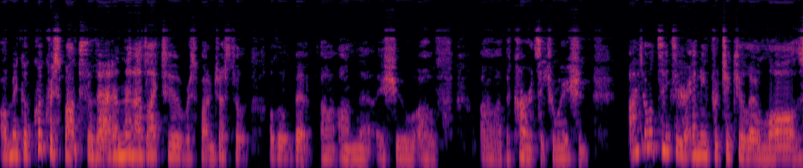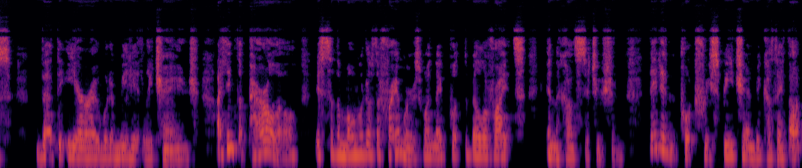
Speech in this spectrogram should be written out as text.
I'll make a quick response to that, and then I'd like to respond just a, a little bit uh, on the issue of uh, the current situation. I don't think there are any particular laws that the ERA would immediately change. I think the parallel is to the moment of the framers when they put the Bill of Rights in the Constitution. They didn't put free speech in because they thought,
